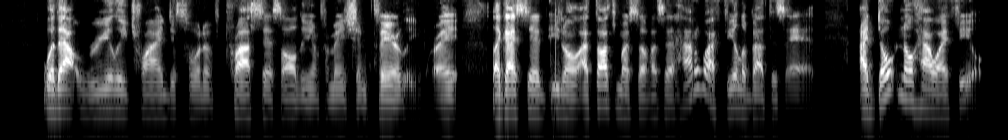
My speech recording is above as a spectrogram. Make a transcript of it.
without really trying to sort of process all the information fairly, right? Like I said, you know, I thought to myself, I said, how do I feel about this ad? I don't know how I feel.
